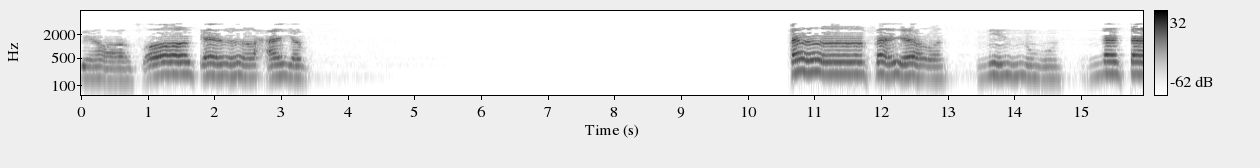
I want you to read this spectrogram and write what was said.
بِعَصَاكَ الْحَجَرَ. فَانفَجَرَتْ مِنْهُ اثْنَتَا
